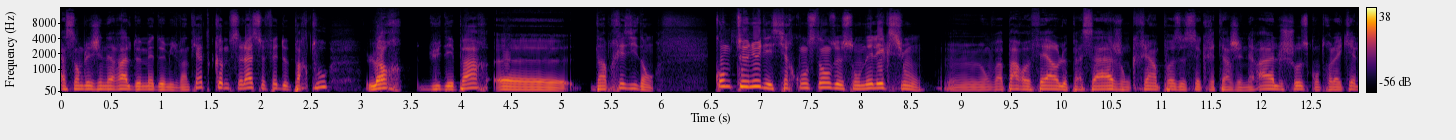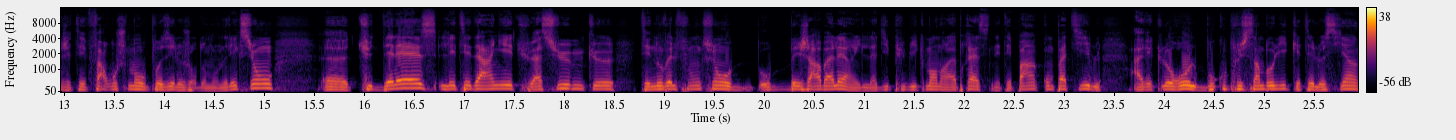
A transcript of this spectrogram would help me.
Assemblée Générale de mai 2024, comme cela se fait de partout lors du départ euh, d'un président. Compte tenu des circonstances de son élection, euh, on va pas refaire le passage, on crée un poste de secrétaire général, chose contre laquelle j'étais farouchement opposé le jour de mon élection. Euh, tu te délaisses, l'été dernier, tu assumes que tes nouvelles fonctions au, au Béjar Balais, hein, il l'a dit publiquement dans la presse, n'étaient pas incompatibles avec le rôle beaucoup plus symbolique qui était le sien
